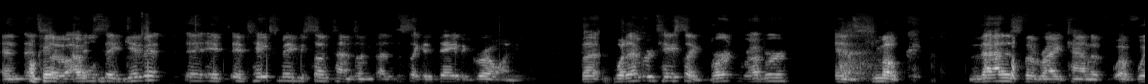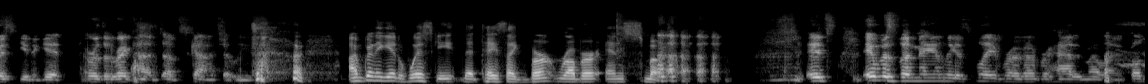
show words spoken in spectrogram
And, and Okay. so I will say, give it. It, it, takes maybe sometimes um, uh, just like a day to grow on you, but whatever tastes like burnt rubber and smoke, that is the right kind of, of whiskey to get, or the right kind of, of scotch at least. I'm going to get whiskey that tastes like burnt rubber and smoke. it's it was the manliest flavor I've ever had in my life. I'll,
